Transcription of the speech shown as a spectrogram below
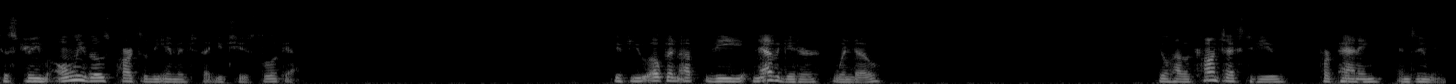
to stream only those parts of the image that you choose to look at. If you open up the Navigator window, you'll have a context view for panning and zooming.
